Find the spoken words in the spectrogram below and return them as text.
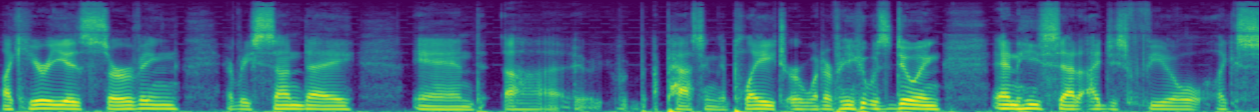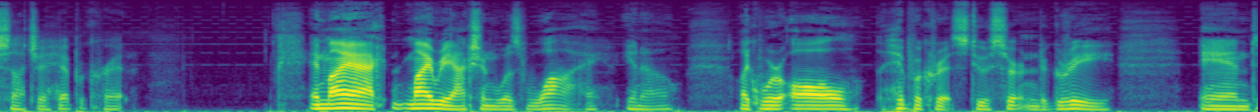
Like here he is serving every Sunday and uh, passing the plate or whatever he was doing. And he said, I just feel like such a hypocrite. And my my reaction was, why? You know, like we're all hypocrites to a certain degree, and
